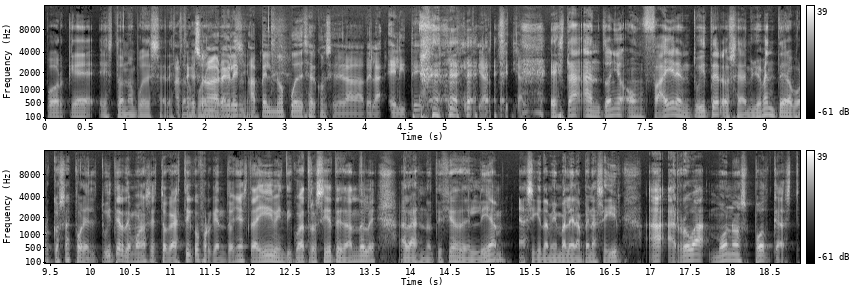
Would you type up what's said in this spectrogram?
porque esto no puede ser. Esto Hasta que eso no lo arreglen, Apple no puede ser considerada de la élite artificial. Está Antonio on fire en Twitter. O sea, yo me entero por cosas por el Twitter de monos estocásticos porque Antonio está ahí 24-7 dándole a las noticias del día. Así que también vale la pena seguir a arroba monospodcast.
